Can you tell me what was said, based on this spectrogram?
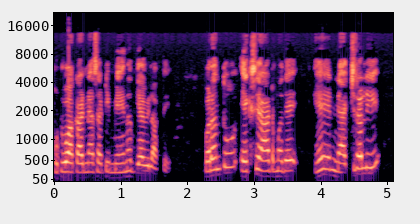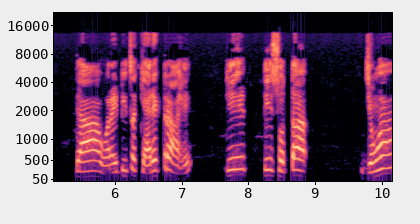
फुटवा काढण्यासाठी मेहनत घ्यावी लागते. परंतु एकशे आठमध्ये हे नॅचरली त्या व्हरायटीचं कॅरेक्टर आहे की ती स्वतः जेव्हा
